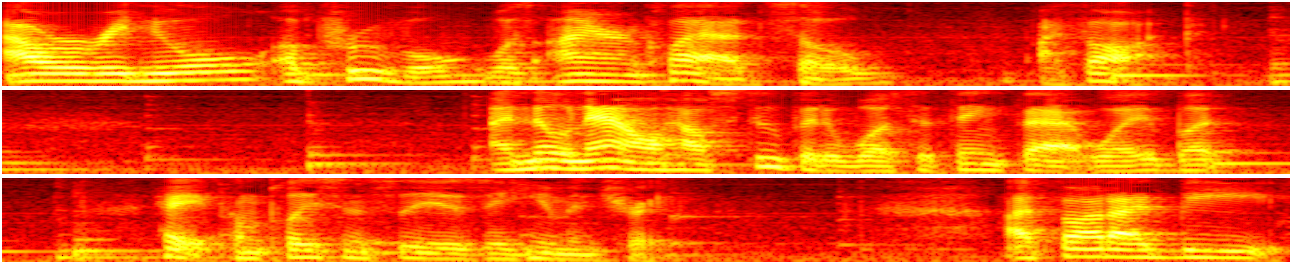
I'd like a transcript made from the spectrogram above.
Our renewal approval was ironclad, so I thought. I know now how stupid it was to think that way, but hey, complacency is a human trait. I thought I'd be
